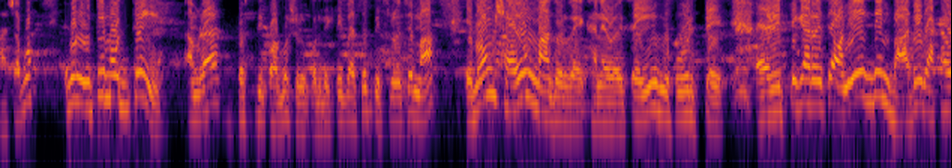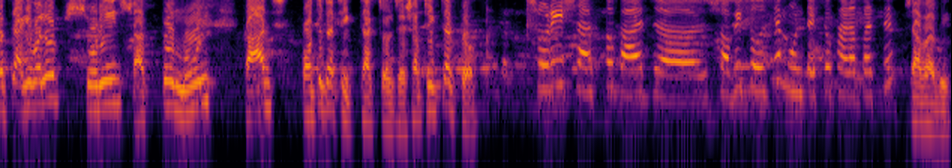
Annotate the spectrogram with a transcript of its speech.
ভাসাবো এবং ইতিমধ্যেই আমরা প্রস্তুতি পর্ব শুরু করে দেখতে পাচ্ছি, পিছনে রয়েছে মা এবং স্বয়ং মা দুর্গা এখানে রয়েছে এই মুহূর্তে। ঋত্বিকা রয়েছে অনেকদিন বাদে দেখা হচ্ছে, আগে বলো শরীর, স্বাস্থ্য, মন, কাজ কতটা ঠিকঠাক চলছে? সব ঠিকঠাক তো? শরীর স্বাস্থ্য কাজ আহ, সবই চলছে মনটা একটু খারাপ আছে। স্বাভাবিক।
